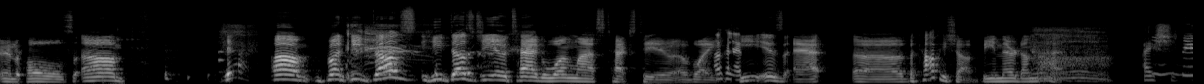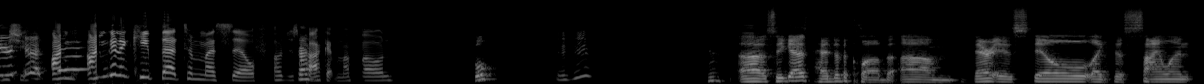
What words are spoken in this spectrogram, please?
in holes. Um, yeah. Um, but he does he does geotag one last text to you of like Okay. he is at uh the coffee shop, being there, done that. I should, should- I'm I'm gonna keep that to myself. I'll just Okay. pocket my phone. Cool. Mhm. Yeah. Uh, so you guys head to the club. Um, there is still like the silent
